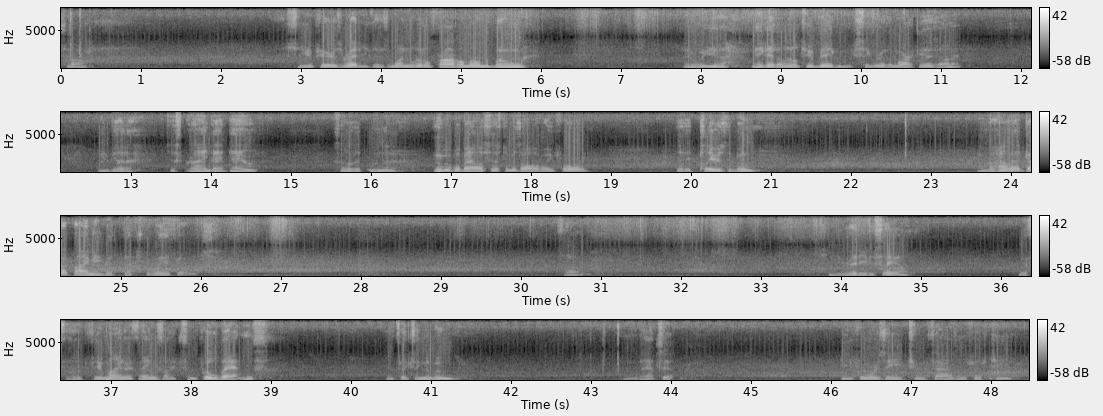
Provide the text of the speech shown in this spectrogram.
So she appears ready. There's one little problem on the boom. And we uh, made it a little too big. You see where the mark is on it? We've got to just grind that down so that when the movable ballast system is all the way forward, that it clears the boom. I don't know how that got by me, but that's the way it goes. So, she's ready to sail with a few minor things like some pull battens and fixing the boom. And that's it. D4Z 2015.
